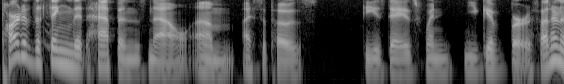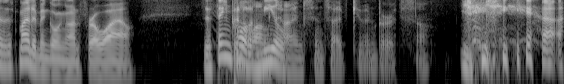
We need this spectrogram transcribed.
part of the thing that happens now, um, I suppose, these days when you give birth, I don't know. This might have been going on for a while. There's a thing It's been called a a, long meal. time since I've given birth, so yeah,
